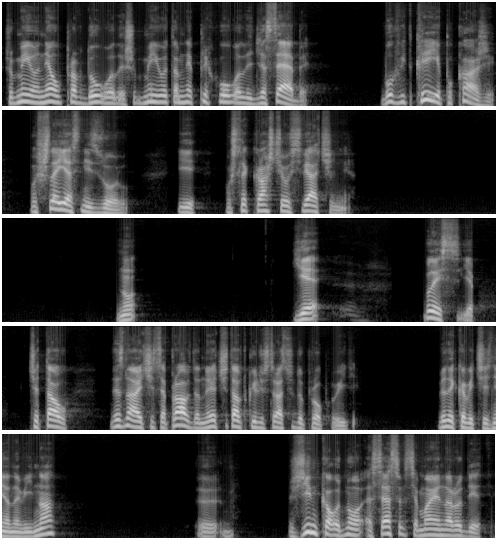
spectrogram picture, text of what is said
щоб ми його не оправдовували, щоб ми його там не приховували для себе. Бог відкриє, покаже, пошле ясність зору і пошле краще освячення. Ну, є, колись я читав, не знаю, чи це правда, але я читав таку ілюстрацію до проповіді. Велика вітчизняна війна. Е, Жінка одного есесовця має народити.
